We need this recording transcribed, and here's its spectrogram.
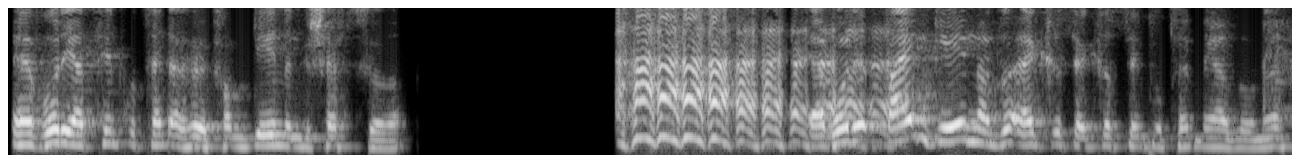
er wurde ja zehn Prozent erhöht vom gehenden Geschäftsführer. Er wurde beim Gehen dann so, äh, Christian, kriegst zehn Prozent mehr, so, ne?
